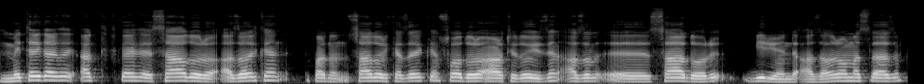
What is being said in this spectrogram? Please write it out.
metalik aktiflik sağa doğru azalırken pardon sağa doğru azalırken sola doğru artıyordu. O yüzden azal, e, sağa doğru bir yönde azalır olması lazım.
